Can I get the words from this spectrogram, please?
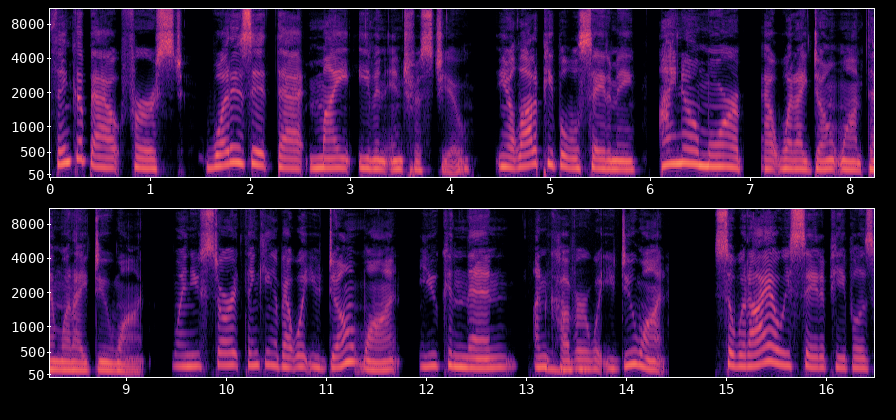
Think about first what is it that might even interest you? You know, a lot of people will say to me, I know more about what I don't want than what I do want. When you start thinking about what you don't want, you can then uncover mm-hmm. what you do want. So, what I always say to people is,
